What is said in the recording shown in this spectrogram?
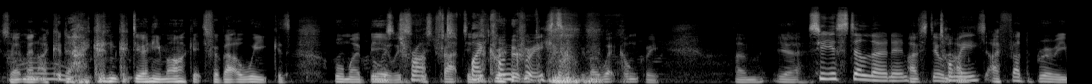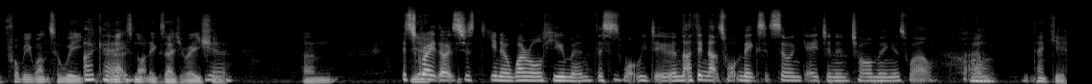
So it meant I could Oh. I couldn't do any markets for about a week because all my beer was was, trapped was trapped in by concrete. by wet concrete. Um, yeah, So you're still learning, I've still Tommy. I'm, I flood the brewery probably once a week, Okay. and that's not an exaggeration. Um, It's yeah. great though. It's just you know we're all human. This is what we do, and I think that's what makes it so engaging and charming as well. But, um, well, thank you.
